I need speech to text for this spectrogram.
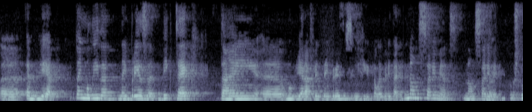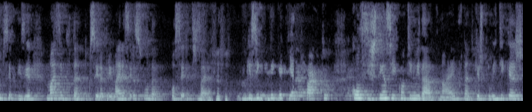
A, a mulher tem uma líder na empresa Big Tech, tem uh, uma mulher à frente da empresa, isso significa que ela é paritária. Não necessariamente, não necessariamente. Eu costumo sempre dizer, mais importante do que ser a primeira é ser a segunda ou ser a terceira. Porque isso significa que há, de facto, consistência e continuidade, não é? Portanto, que as políticas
